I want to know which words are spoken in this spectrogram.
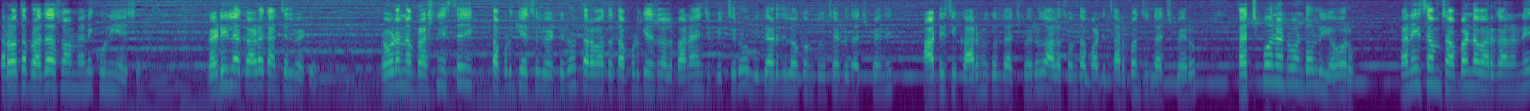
తర్వాత ప్రజాస్వామ్యాన్ని కూని చేసారు గడీల కాడ కంచెలు పెట్టింది. ఎవడన్నా ప్రశ్నిస్తే తప్పుడు కేసులు పెట్టారు తర్వాత తప్పుడు కేసులు బనాయించి పిచ్చారు విద్యార్థి లోకం సూసైడ్ చచ్చిపోయింది ఆర్టీసీ కార్మికులు చచ్చిపోయారు వాళ్ళ సొంత పార్టీ సర్పంచులు చచ్చిపోయారు. చచ్చిపోయినటువంటి వాళ్ళు ఎవరు? కనీసం సబ్బండ వర్గాలని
